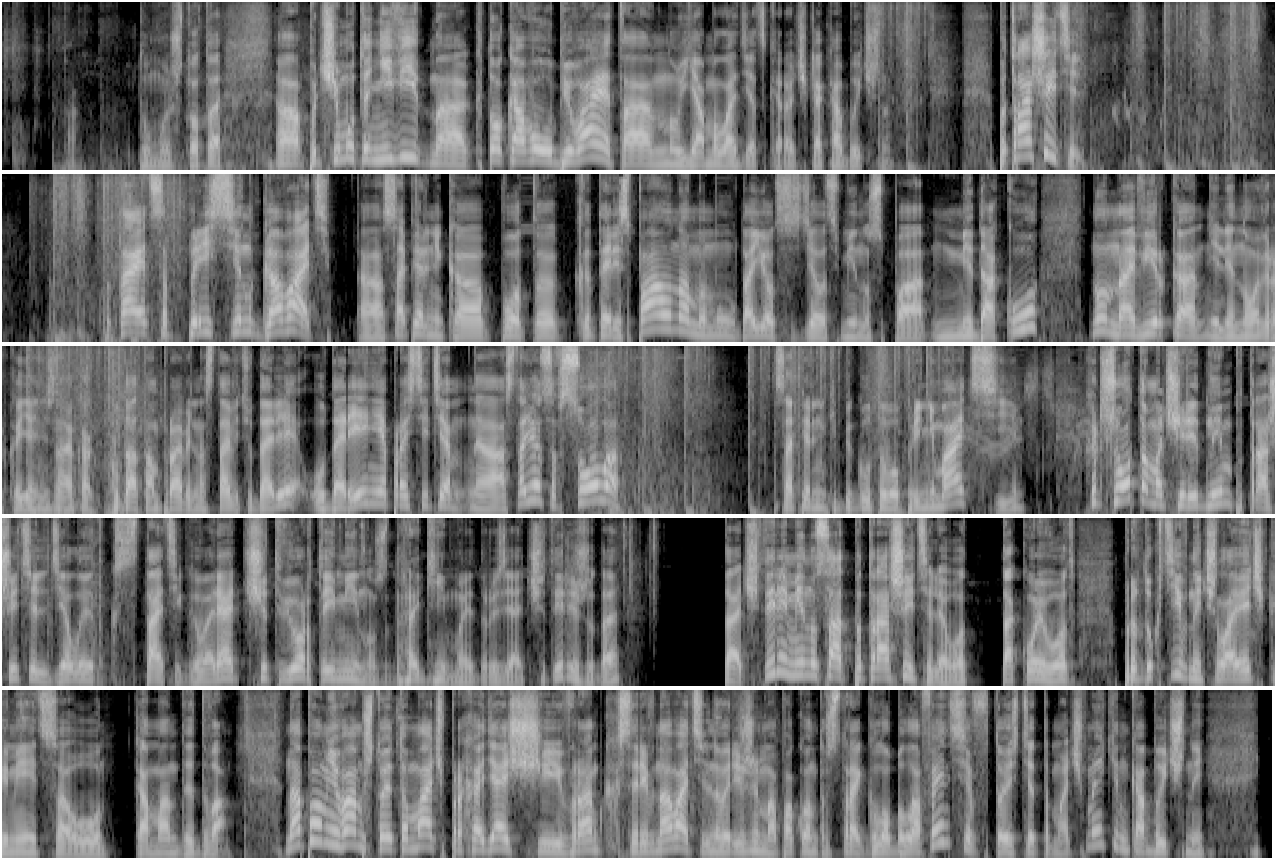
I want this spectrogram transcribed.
так. Думаю, что-то... Э, Почему-то не видно, кто кого убивает. А, ну, я молодец, короче, как обычно. Потрошитель. Пытается прессинговать э, соперника под э, КТ-респауном. Ему удается сделать минус по медаку. Ну, Навирка или Новерка, я не знаю, как, куда там правильно ставить ударе, ударение, простите. Э, остается в соло. Соперники бегут его принимать. И хедшотом очередным потрошитель делает, кстати говоря, четвертый минус, дорогие мои друзья. Четыре же, да? Да, 4 минуса от потрошителя. Вот такой вот продуктивный человечек имеется у команды 2. Напомню вам, что это матч, проходящий в рамках соревновательного режима по Counter-Strike Global Offensive, то есть это матчмейкинг обычный.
